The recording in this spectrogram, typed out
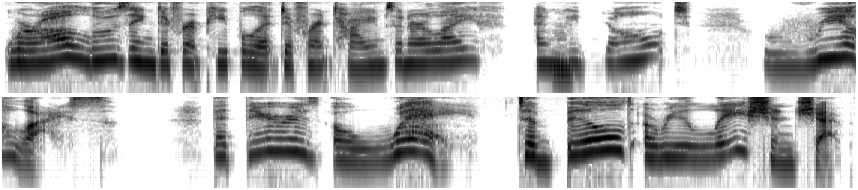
we're all losing different people at different times in our life, and mm-hmm. we don't realize that there is a way to build a relationship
